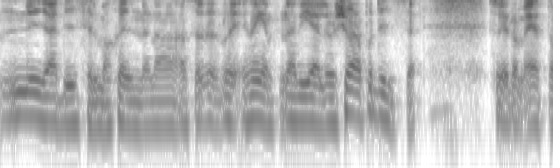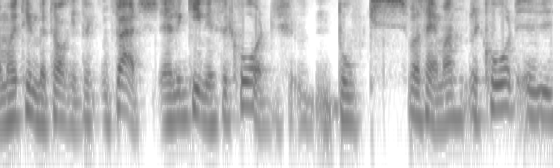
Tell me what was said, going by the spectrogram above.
nya dieselmaskinerna. Alltså re- rent när det gäller att köra på diesel så är de ett. De har ju till och med tagit världs eller Guinness rekordboks, vad säger man, rekord i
